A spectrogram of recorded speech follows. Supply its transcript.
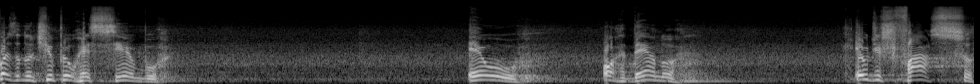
coisa do tipo eu recebo, eu ordeno, eu desfaço.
